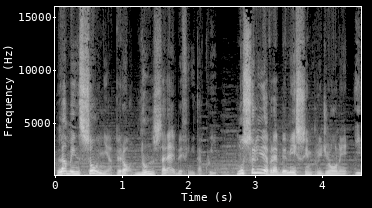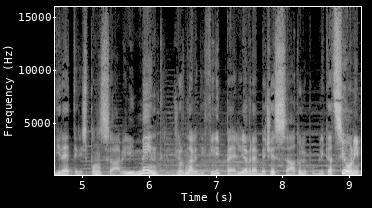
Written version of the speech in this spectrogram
La menzogna però non sarebbe finita qui. Mussolini avrebbe messo in prigione i diretti responsabili, mentre il giornale di Filippelli avrebbe cessato le pubblicazioni.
